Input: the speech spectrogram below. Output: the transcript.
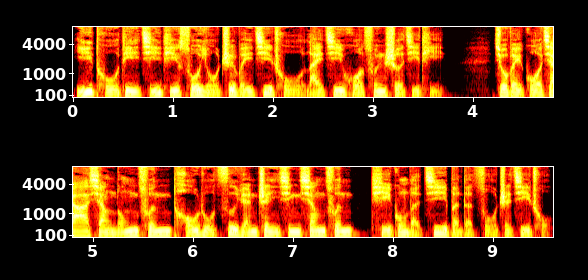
以土地集体所有制为基础来激活村社集体。就为国家向农村投入资源振兴乡村提供了基本的组织基础。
